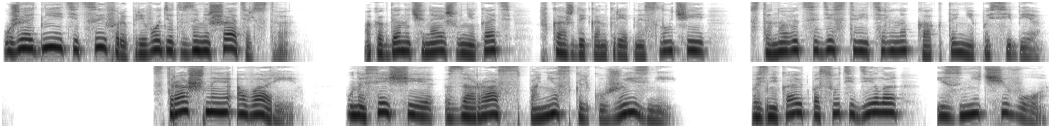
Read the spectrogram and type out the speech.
Уже одни эти цифры приводят в замешательство, а когда начинаешь вникать в каждый конкретный случай, становится действительно как-то не по себе. Страшные аварии, уносящие за раз по нескольку жизней, возникают, по сути дела, из ничего.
